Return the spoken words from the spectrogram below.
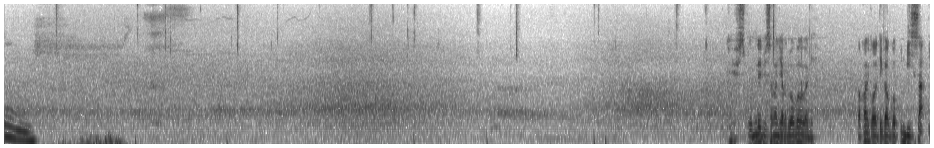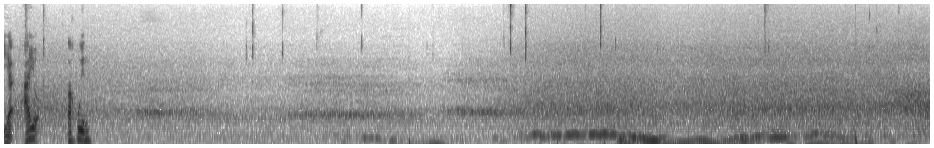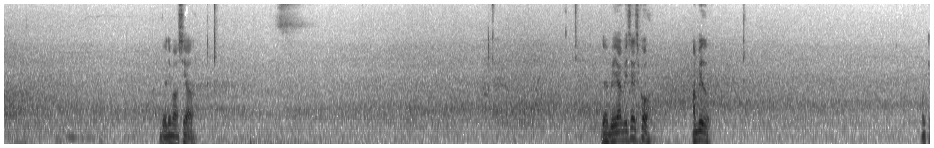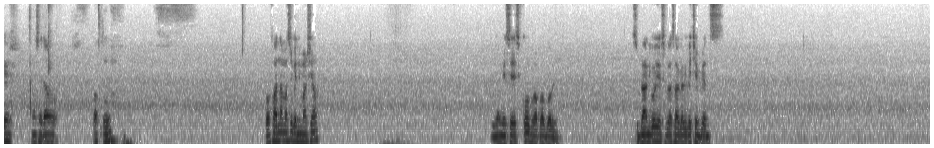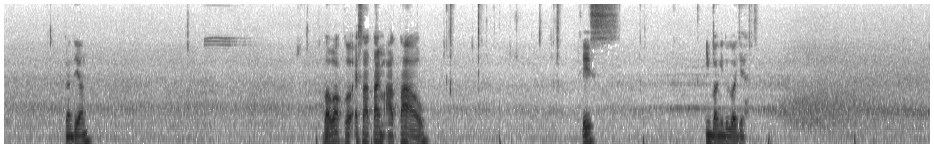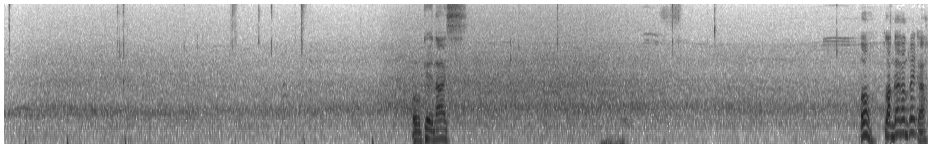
Oke, 10 menit bisa ngejar 2 gol kan nih? Bahkan kalau 3 gol pun bisa, ya ayo lakuin. Doni Martial. Dan Benjamin Sesko. Ambil. Oke, masih ada waktu. Fofana masuk ke di Martial. Benjamin Sesko berapa gol? 9 gol ya 11 laga Liga Champions. Gantian. Bawa ke extra time atau is imbangin dulu aja. Oke, okay, nice. Oh, pelanggaran mereka.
